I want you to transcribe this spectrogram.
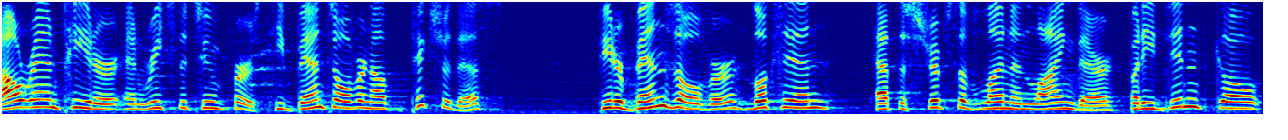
outran Peter and reached the tomb first. He bent over. Now, picture this. Peter bends over, looks in at the strips of linen lying there, but he didn't go,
